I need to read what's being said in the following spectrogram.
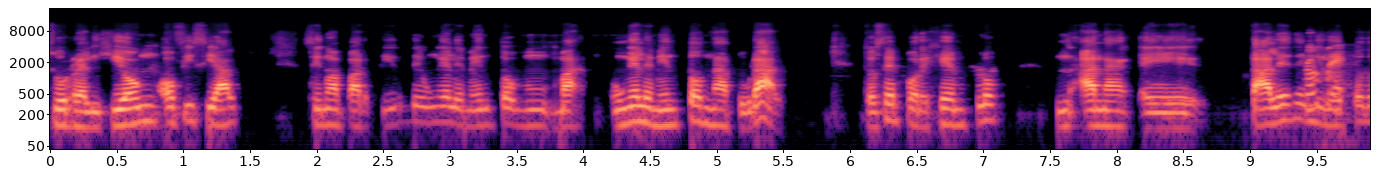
su religión oficial, sino a partir de un elemento, un elemento natural. Entonces, por ejemplo, Ana, eh, Tales de Mileto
